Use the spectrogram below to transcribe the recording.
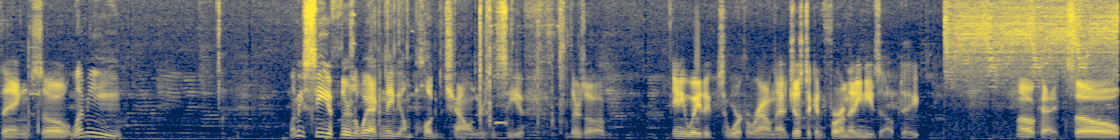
thing. So let me let me see if there's a way I can maybe unplug the challengers and see if there's a any way to, to work around that, just to confirm that he needs to update. Okay, so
